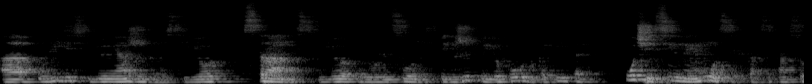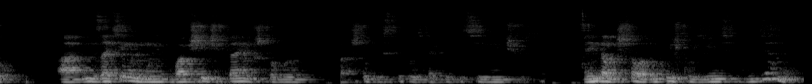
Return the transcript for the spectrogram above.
а увидеть ее неожиданность, ее странность, ее революционность, пережить по ее поводу какие-то очень сильные эмоции, в конце концов. А не затем мы вообще читаем, чтобы, чтобы испытывать какие-то сильные чувства. Я недавно читал одну книжку «Извините, по буддизму»,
